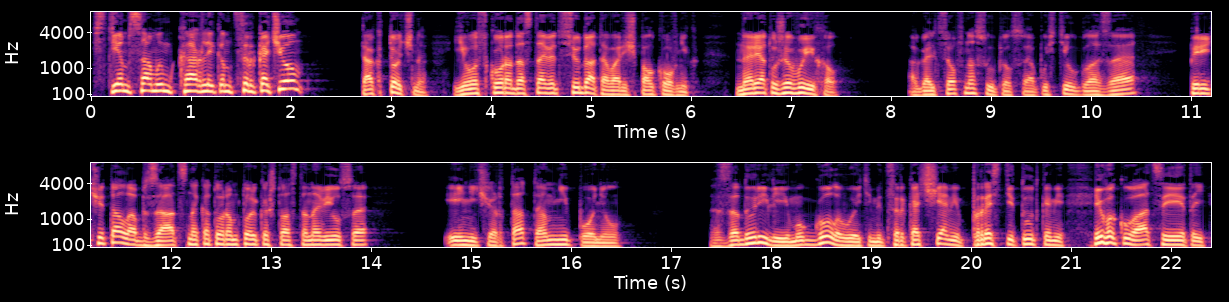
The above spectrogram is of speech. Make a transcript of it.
С тем самым карликом-циркачом?» «Так точно. Его скоро доставят сюда, товарищ полковник. Наряд уже выехал». Огольцов насупился, опустил глаза перечитал абзац, на котором только что остановился, и ни черта там не понял. Задурили ему голову этими циркачами, проститутками, эвакуацией этой.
